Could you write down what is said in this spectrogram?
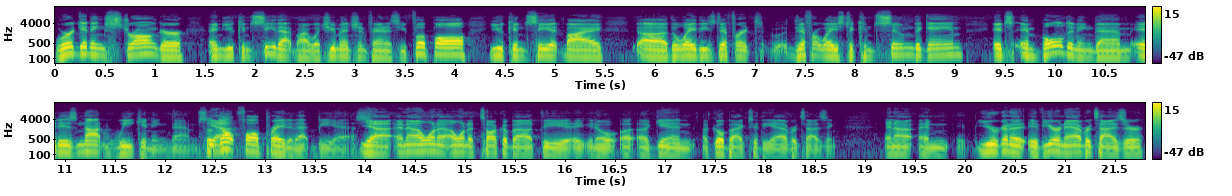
We're getting stronger, and you can see that by what you mentioned fantasy football. You can see it by uh, the way these different different ways to consume the game. It's emboldening them. It is not weakening them. So yeah. don't fall prey to that BS. Yeah, and I want to I want to talk about the you know uh, again uh, go back to the advertising and I, and you're gonna if you're an advertiser,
